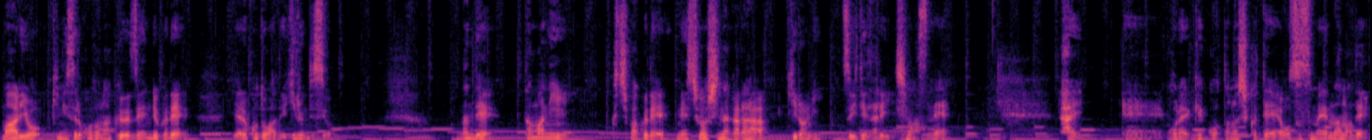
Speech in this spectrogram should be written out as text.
周りを気にすることなく全力でやることができるんですよ。なんで、たまに口パクで熱唱しながら帰路についてたりしますね。はい。えー、これ結構楽しくておすすめなので、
